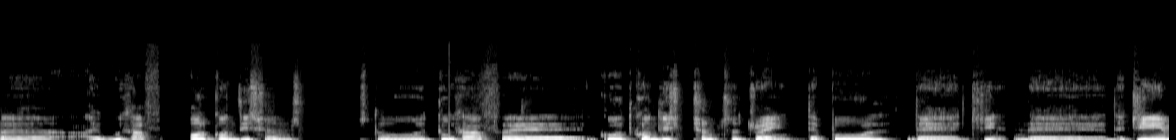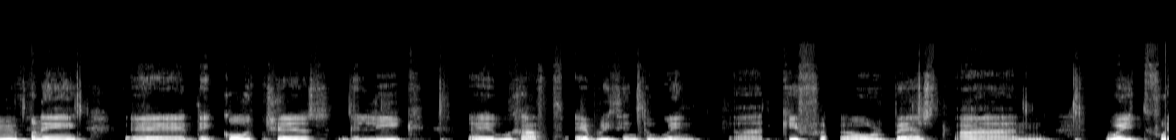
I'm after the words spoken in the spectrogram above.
uh, we have all conditions to to have uh, good conditions to train the pool the the the gym money uh, the coaches the league uh, we have everything to win give our best and wait for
